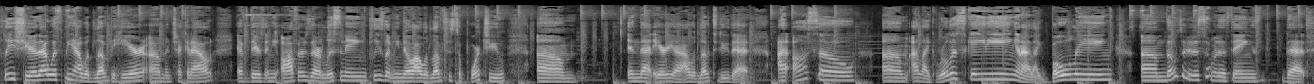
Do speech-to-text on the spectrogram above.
please share that with me. I would love to hear um, and check it out. If there's any authors that are listening, please let me know. I would love to support you um, in that area. I would love to do that. I also um, I like roller skating and I like bowling. Um, those are just some of the things that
